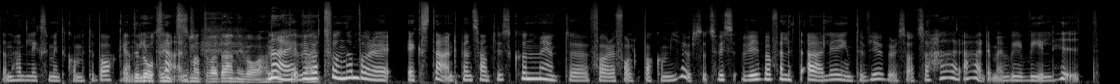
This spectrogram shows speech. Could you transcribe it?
Den hade liksom inte kommit tillbaka. Det låter internt. inte som att det var där ni var. Nej, riktigt, vi var tvungna att börja externt men samtidigt kunde man inte föra folk bakom ljuset. Så vi, vi var väldigt ärliga i intervjuer och sa att så här är det men vi vill hit.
